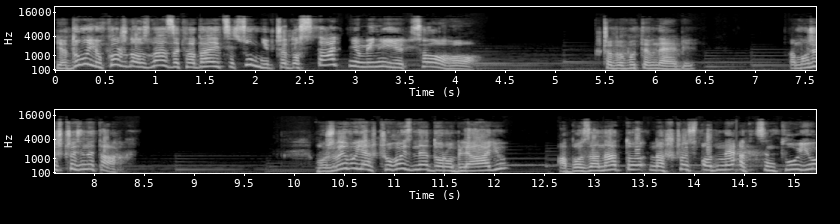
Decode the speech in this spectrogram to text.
я думаю, в кожного з нас закладається сумнів, чи достатньо мені цього, щоб бути в небі. А може щось не так? Можливо, я чогось не доробляю або занадто на щось одне акцентую,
